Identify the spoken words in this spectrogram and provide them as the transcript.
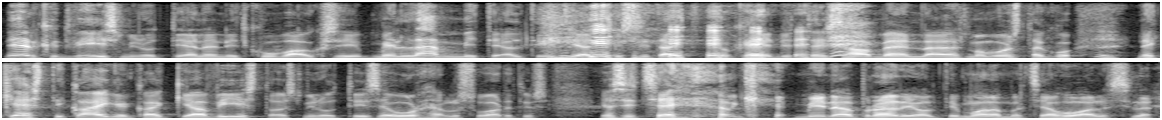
45 minuuttia ennen niitä kuvauksia, me lämmiteltiin, tiedätkö sitä, että okei, nyt ei saa mennä. Ja mä muistan, kun ne kesti kaiken kaikkiaan 15 minuuttia se urheilusuoritus. Ja sitten sen jälkeen minä ja Brady oltiin molemmat siellä huoneessa silleen,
